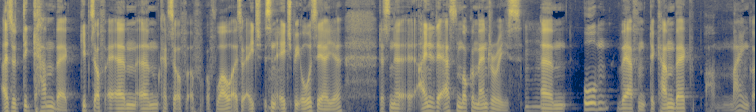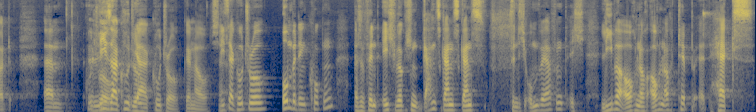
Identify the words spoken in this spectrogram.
Also The Comeback gibt's auf, ähm, ähm, kannst du auf, auf, auf Wow, also H, ist eine HBO-Serie. Das ist eine, eine der ersten Mockumentaries. Ähm, umwerfend, The Comeback. Oh mein Gott. Ähm, Kudrow. Lisa Kudrow. Ja, Kudrow, genau. Lisa Kudrow, unbedingt gucken. Also finde ich wirklich ein ganz, ganz, ganz, finde ich umwerfend. Ich liebe auch noch, auch noch Tipp, äh, Hacks.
